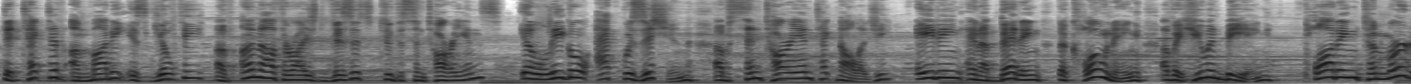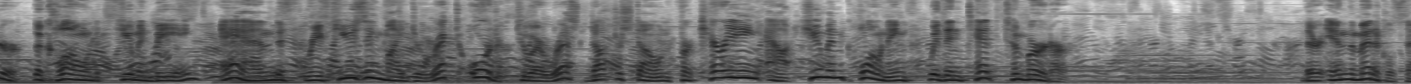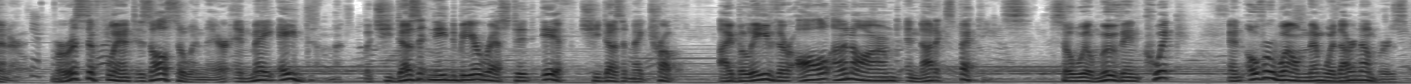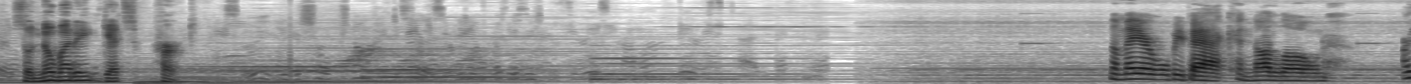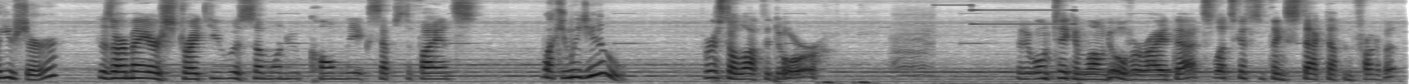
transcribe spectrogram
Detective Amati is guilty of unauthorized visits to the Centaurians, illegal acquisition of Centaurian technology, aiding and abetting the cloning of a human being, plotting to murder the cloned human being, and refusing my direct order to arrest Dr. Stone for carrying out human cloning with intent to murder. They're in the medical center. Marissa Flint is also in there and may aid them, but she doesn't need to be arrested if she doesn't make trouble. I believe they're all unarmed and not expecting us, so we'll move in quick and overwhelm them with our numbers so nobody gets hurt. The mayor will be back and not alone. Are you sure? Does our mayor strike you as someone who calmly accepts defiance? What can we do? First, I'll lock the door. But it won't take him long to override that, so let's get some things stacked up in front of it.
